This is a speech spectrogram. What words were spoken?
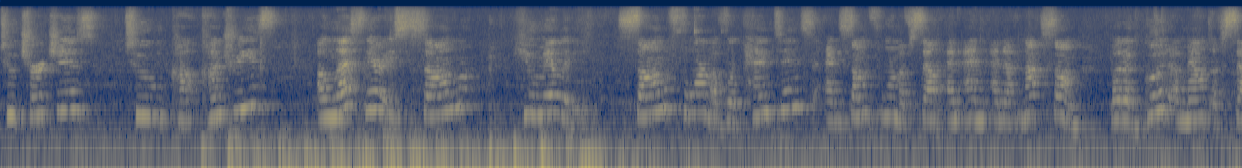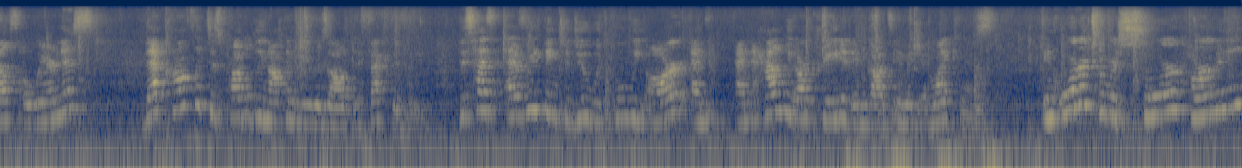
two churches, two co- countries, unless there is some humility, some form of repentance, and some form of self, and, and, and uh, not some, but a good amount of self awareness, that conflict is probably not going to be resolved effectively. This has everything to do with who we are and, and how we are created in God's image and likeness. In order to restore harmony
